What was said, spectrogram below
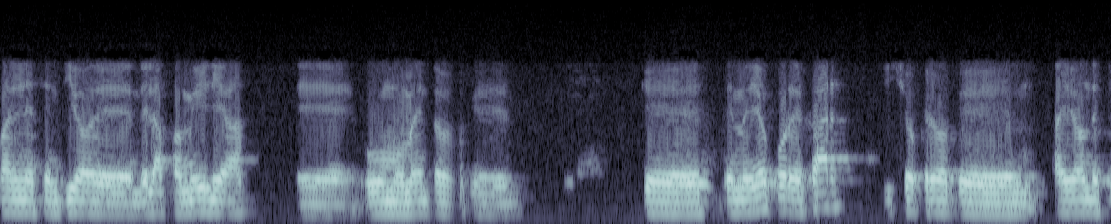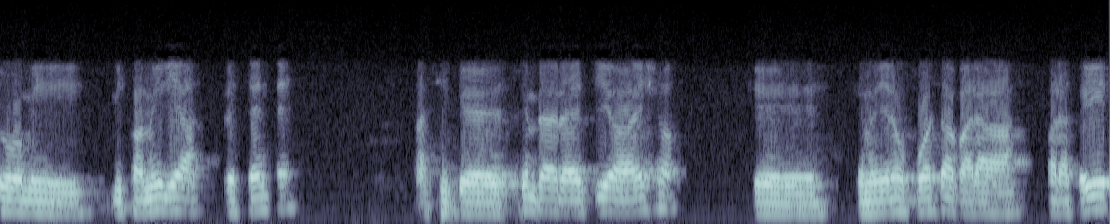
mal en el sentido de, la familia, eh, hubo un momento que, que se me dio por dejar y yo creo que ahí donde estuvo mi, mi familia presente, así que siempre agradecido a ellos que, que me dieron fuerza para, para seguir.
